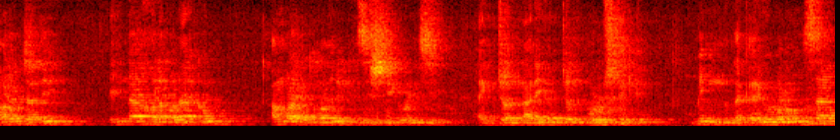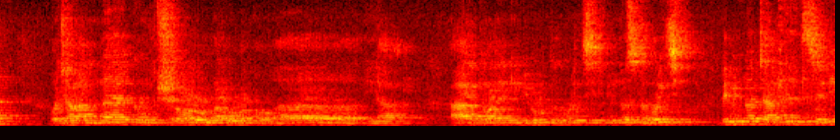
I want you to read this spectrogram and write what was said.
মানব জাতি ইন্না খলাকনাকুম আমরা তোমাদেরকে সৃষ্টি করেছি একজন নারী, একজন পুরুষ থেকে মিন যাকারি ওয়া উনসা ওয়াজআলনাকুম শুউবান ওয়া আর তোমাদেরকে বিভক্ত করেছি, বিন্যস্ত করেছি বিভিন্ন জাতি শ্রেণি,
